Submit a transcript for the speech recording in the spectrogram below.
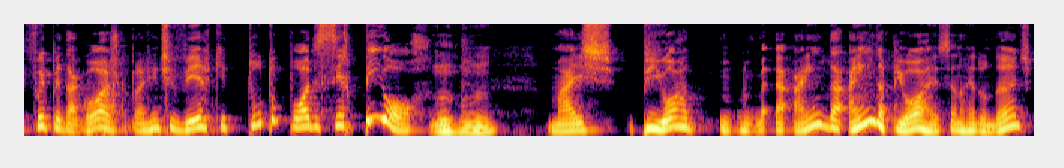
Foi pedagógico para a gente ver que tudo pode ser pior. Uhum. Mas pior, ainda, ainda pior, sendo redundante,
